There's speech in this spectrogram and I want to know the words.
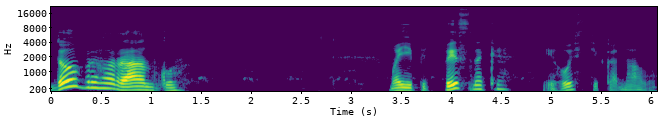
Доброго ранку, мої підписники і гості каналу.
